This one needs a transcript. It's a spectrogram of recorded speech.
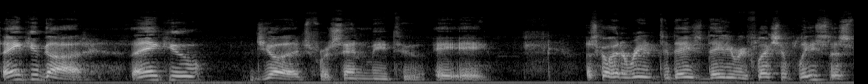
Thank you, God. Thank you, Judge, for sending me to AA. Let's go ahead and read today's daily reflection, please. Let's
